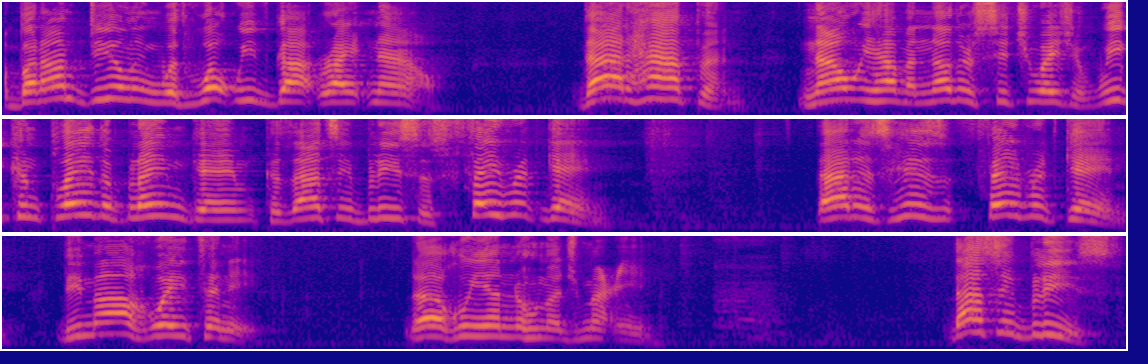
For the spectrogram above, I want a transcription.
but I'm dealing with what we've got right now. That happened. Now we have another situation. We can play the blame game because that's Iblis's favorite game. That is his favorite game. بما أغويتني لأغوينهم أجمعين. That's Iblis.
